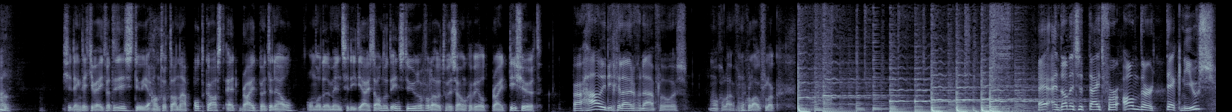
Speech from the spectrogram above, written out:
Oh. als je denkt dat je weet wat het is, stuur je antwoord dan naar podcast.bright.nl. Onder de mensen die het juiste antwoord insturen, verloten we zo'n gewild Bright t-shirt. Waar haal je die geluiden vandaan, Floris? Ongelooflijk. Ongelooflijk. En dan is het tijd voor ander technieuws.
